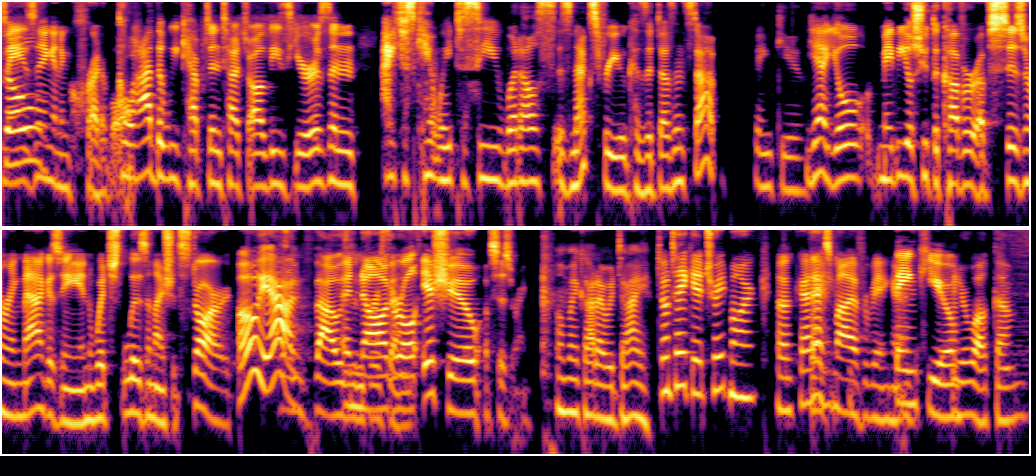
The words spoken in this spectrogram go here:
so amazing and incredible. glad that we kept in touch all these years and i just can't wait to see what else is next for you because it doesn't stop Thank you. Yeah, you'll maybe you'll shoot the cover of Scissoring magazine, which Liz and I should start. oh yeah One thousand Inaugural issue of Scissoring. oh my god i would die Don't take it. Trademark. okay Thanks, Maya, for being here. thank you You're welcome.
